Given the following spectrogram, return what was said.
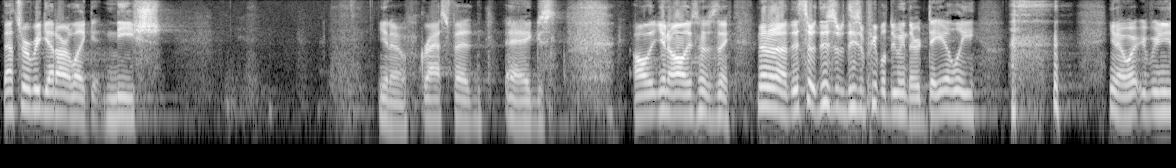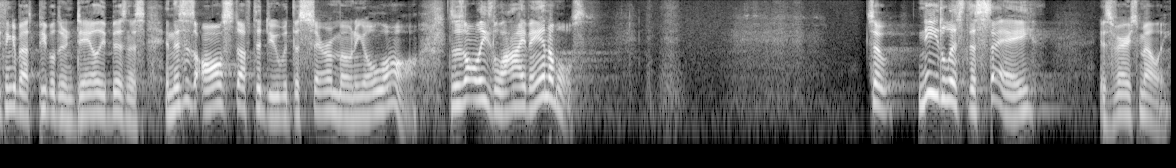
That's where we get our like niche, you know, grass-fed eggs, all you know, all these kinds of things. No, no, no. This are, this are, these are people doing their daily. you know, when you think about people doing daily business, and this is all stuff to do with the ceremonial law. There's all these live animals. So, needless to say, it's very smelly.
